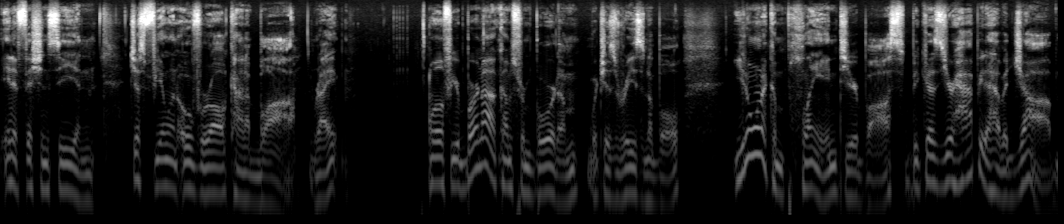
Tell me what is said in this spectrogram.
inefficiency and just feeling overall kind of blah, right? Well, if your burnout comes from boredom, which is reasonable, you don't want to complain to your boss because you're happy to have a job.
